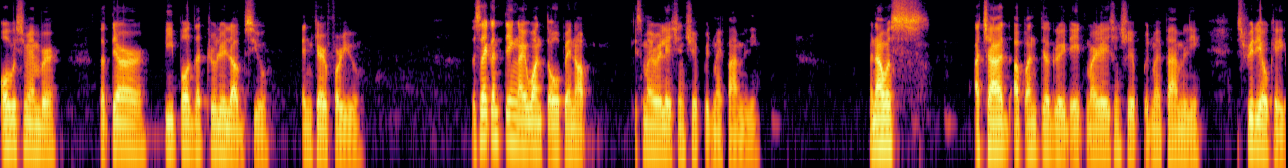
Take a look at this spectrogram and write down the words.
Always remember that there are people that truly loves you and care for you. The second thing I want to open up is my relationship with my family. When I was a child up until grade 8, my relationship with my family is pretty okay.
